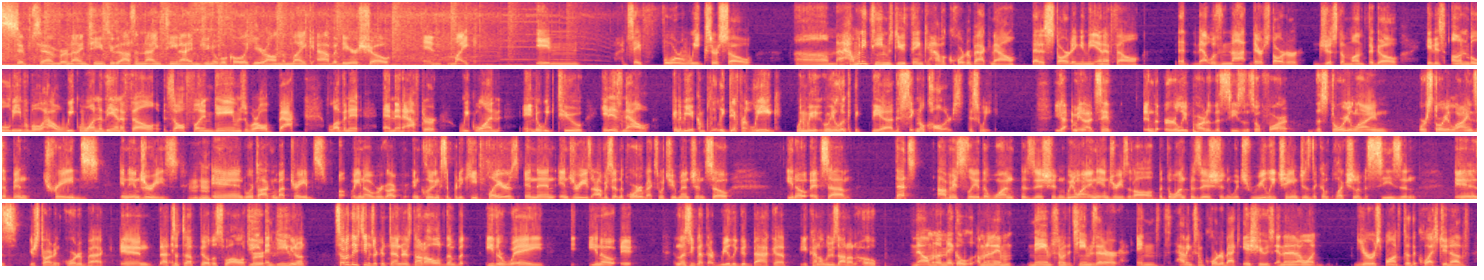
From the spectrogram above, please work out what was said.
September 19, 2019. I am Gino Bocola here on the Mike Abadir Show. And Mike, in I'd say four weeks or so, um, how many teams do you think have a quarterback now that is starting in the NFL that, that was not their starter just a month ago? It is unbelievable how week one of the NFL, it's all fun and games. We're all back loving it. And then after week one into week two, it is now going to be a completely different league when we when we look at the the, uh, the signal callers this week. Yeah, I mean, I'd say in the early part of this season so far, the storyline or storylines have been trades and injuries, mm-hmm. and we're talking about trades, uh, you know, regard including some pretty key players, and then injuries, obviously in the quarterbacks, which you mentioned. So, you know, it's um, that's obviously the one position we don't want any injuries at all, but the one position which really changes the complexion of a season is your starting quarterback, and that's and a tough pill to swallow. For you, and do you, you know, some of these teams are contenders, not all of them, but either way, you know, it unless you've got that really good backup, you kind of lose out on hope. Now I'm gonna make a I'm gonna name name some of the teams that are in having some quarterback issues, and then I want your response to the question of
